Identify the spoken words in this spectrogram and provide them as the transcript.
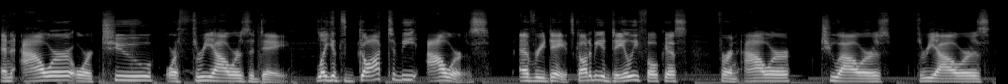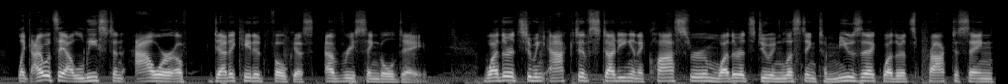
an hour or two or three hours a day. Like it's got to be hours every day. It's got to be a daily focus for an hour, two hours, three hours. Like I would say at least an hour of dedicated focus every single day. Whether it's doing active studying in a classroom, whether it's doing listening to music, whether it's practicing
